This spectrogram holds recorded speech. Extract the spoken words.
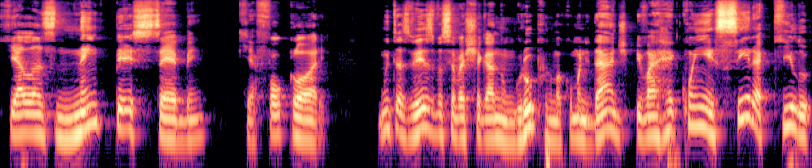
que elas nem percebem que é folclore. Muitas vezes você vai chegar num grupo, numa comunidade, e vai reconhecer aquilo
